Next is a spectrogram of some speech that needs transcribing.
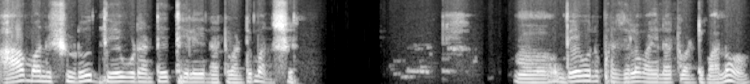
ఆ మనుషుడు దేవుడు అంటే తెలియనటువంటి మనిషి. దేవుని ప్రజలం అయినటువంటి మనం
